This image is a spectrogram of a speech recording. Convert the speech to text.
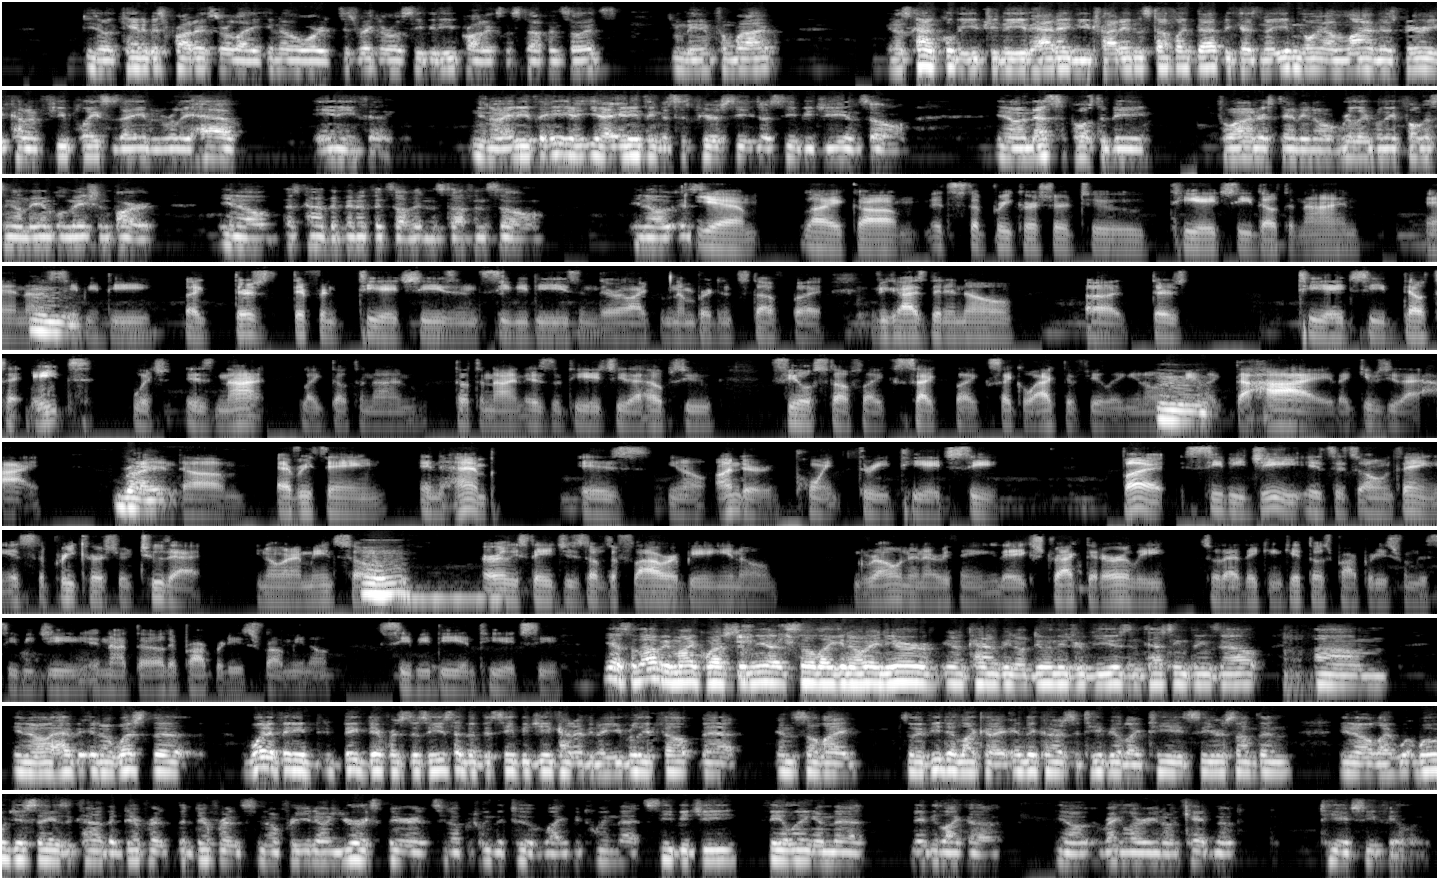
you know, cannabis products or like you know, or just regular old CBD products and stuff. And so it's, I mean, from what I, you know, it's kind of cool that you that you've had it and you tried it and stuff like that because you know, even going online, there's very kind of few places that even really have anything, you know, anything, yeah, anything that's just pure C, just CBG, and so you know, and that's supposed to be, to my understanding, you know, really, really focusing on the inflammation part, you know, that's kind of the benefits of it and stuff. And so, you know, it's yeah, like um, it's the precursor to THC delta nine, and uh, mm. CBD. Like there's different THCs and CBDs, and they're like numbered and stuff. But if you guys didn't know, uh, there's THC Delta Eight, which is not like Delta Nine. Delta Nine is the THC that helps you feel stuff like psych like psychoactive feeling. You know what mm. I mean? Mm. Like the high that gives you that high. Right. And um, everything in hemp is you know under 0.3 THC. But CBG is its own thing. It's the precursor to that. You know what I mean? So mm-hmm. early stages of the flower being, you know, grown and everything, they extract it early so that they can get those properties from the CBG and not the other properties from, you know, CBD and THC. Yeah, so that would be my question. Yeah, so like you know, and you're you know kind of you know doing these reviews and testing things out. Um, you know, have you know what's the what if any big differences? You said that the CBG kind of you know you really felt that, and so like so if you did like an indica or sativa like THC or something, you know, like what, what would you say is kind of the different the difference you know for you know your experience you know between the two, like between that CBG feeling and that maybe like a you know regular you know can't know, THC feeling.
